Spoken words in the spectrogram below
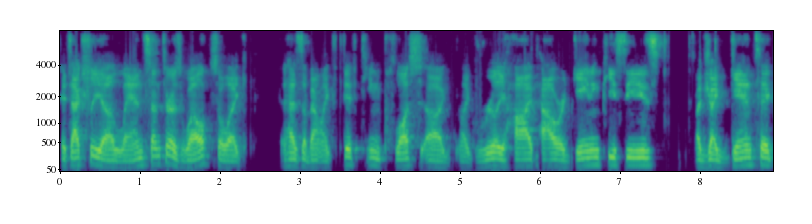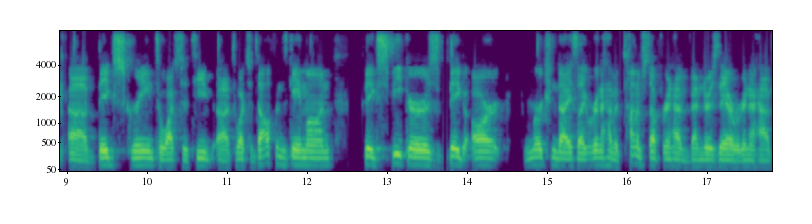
It's actually a LAN center as well. So like it has about like 15 plus uh, like really high powered gaming PCs, a gigantic uh, big screen to watch the TV uh, to watch the Dolphins game on, big speakers, big art, merchandise. Like we're gonna have a ton of stuff. We're gonna have vendors there. We're gonna have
